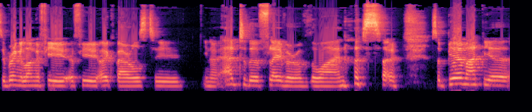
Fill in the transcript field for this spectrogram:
to bring along a few a few oak barrels to you know add to the flavor of the wine. so so beer might be a,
